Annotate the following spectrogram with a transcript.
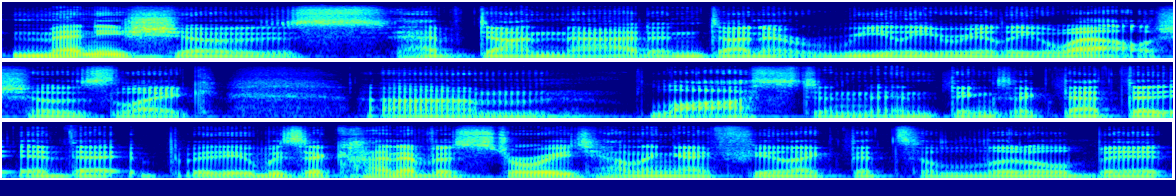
many shows have done that and done it really, really well. Shows like um, Lost and, and things like that. That, that. But it was a kind of a storytelling. I feel like that's a little bit.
